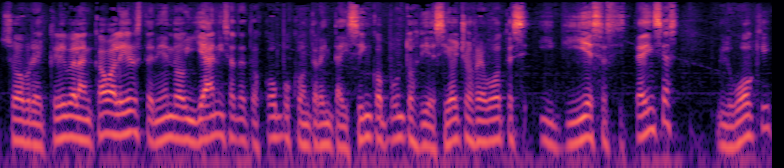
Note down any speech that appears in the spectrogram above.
sobre Cleveland Cavaliers teniendo un Giannis Antetokounmpo con 35 puntos, 18 rebotes y 10 asistencias. Milwaukee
